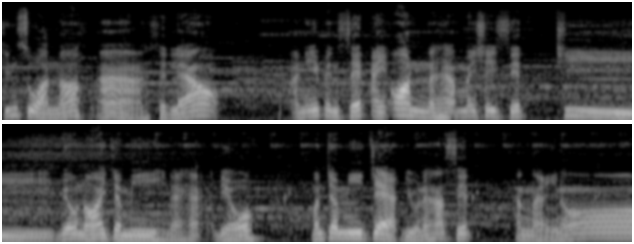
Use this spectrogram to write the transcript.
ชิ้นส่วนเนาะอ่า เสร็จแล้วอันนี้เป็นเซตไอออนนะครับไม่ใช่เซตที่เวลน้อยจะมีนะฮะเดี๋ยวมันจะมีแจกอยู่นะฮะเซตอันไหนเนาะ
